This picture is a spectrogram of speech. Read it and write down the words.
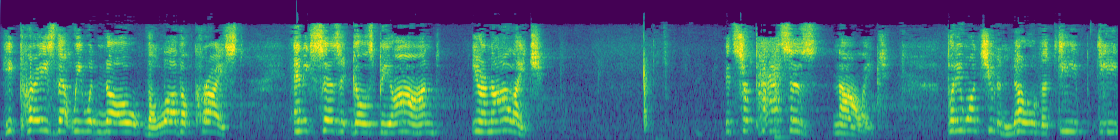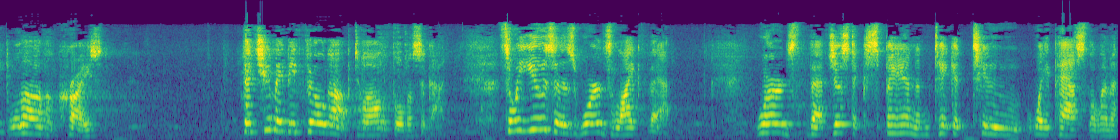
He prays that we would know the love of Christ. And he says it goes beyond your knowledge. It surpasses knowledge. But he wants you to know the deep, deep love of Christ that you may be filled up to all the fullness of God. So he uses words like that. Words that just expand and take it to way past the limit.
